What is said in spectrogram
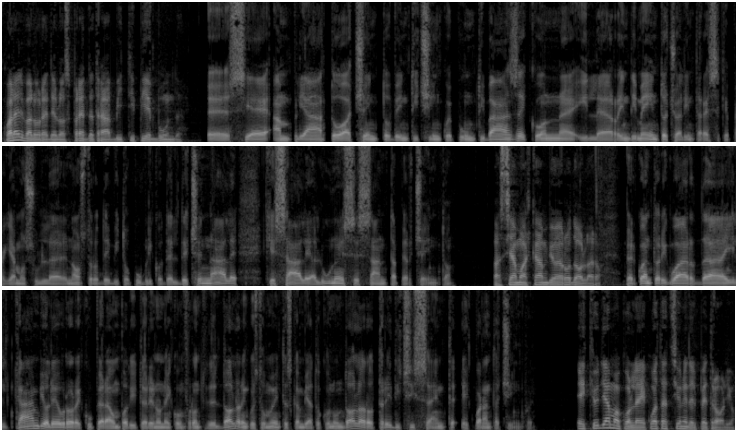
Qual è il valore dello spread tra BTP e Bund? Eh, si è ampliato a 125 punti base con eh, il rendimento, cioè l'interesse che paghiamo sul nostro debito pubblico del decennale, che sale all'1,60%. Passiamo al cambio euro-dollaro. Per quanto riguarda il cambio, l'euro recupera un po' di terreno nei confronti del dollaro, in questo momento è scambiato con un dollaro 13 cent e 45. E chiudiamo con le quotazioni del petrolio.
